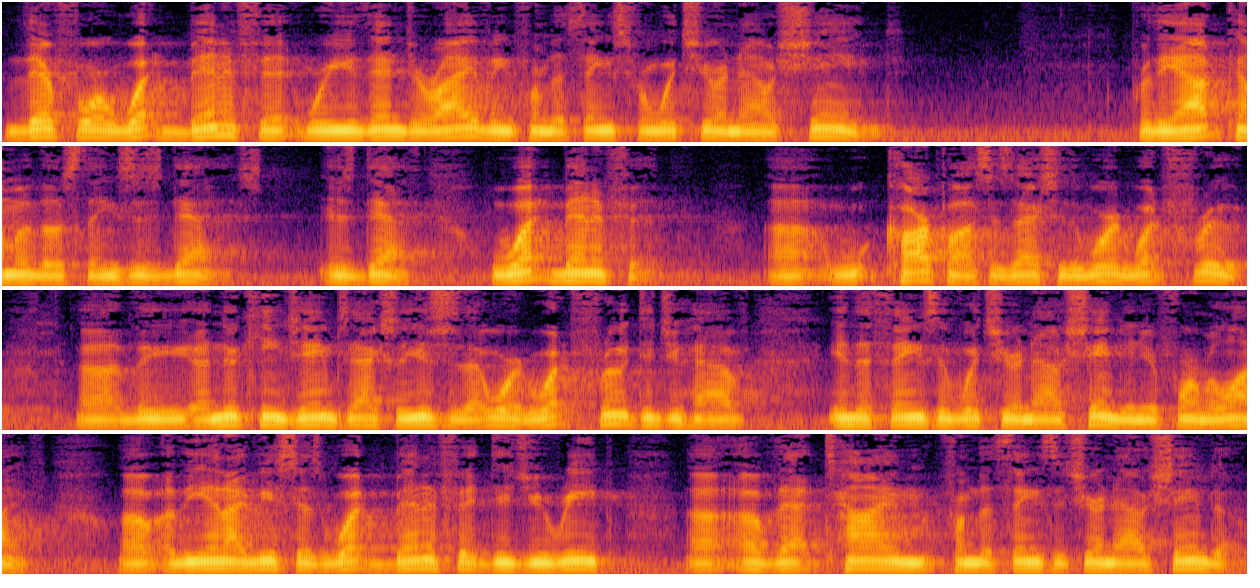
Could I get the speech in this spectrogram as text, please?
therefore, what benefit were you then deriving from the things from which you are now ashamed? For the outcome of those things is death. Is death. What benefit? Uh, is actually the word. What fruit? Uh, the uh, New King James actually uses that word. What fruit did you have in the things of which you're now ashamed in your former life? Uh, the NIV says, "What benefit did you reap uh, of that time from the things that you're now ashamed of?"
